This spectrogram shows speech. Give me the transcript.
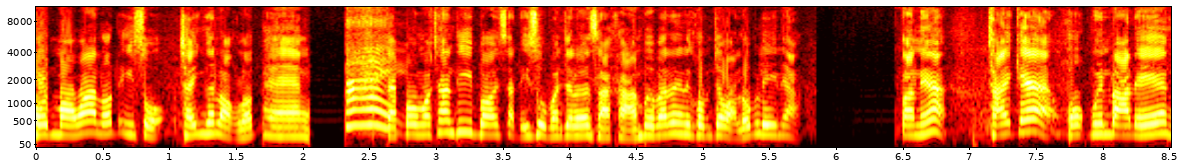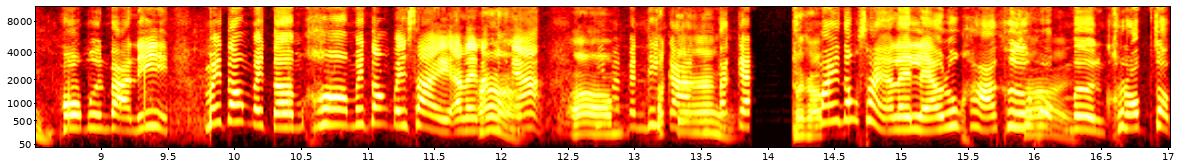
คนมองว่ารถอีสุใช้เงินออกรถแพง ใช่แต่โปรโมชั่นที่บริษัทอีสุมันเจริญสาขาอำเภอพระนครจังหวัดลบบุรีเนี่ย ตอนเนี้ยใช้แค่หกหมื่นบาทเองหกหมื่นบาทนี่ไม่ต้องไปเติมข้อไม่ต้องไปใส่อะไรนะอ่าตรงเนี้ยอ่าที่มันเป็นที่ตะแกการรงตะแกรงนะครับ ไม่ต้องใส่อะไรแล้วลูกค้าคือใช่ หกหมื่นครบจบ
